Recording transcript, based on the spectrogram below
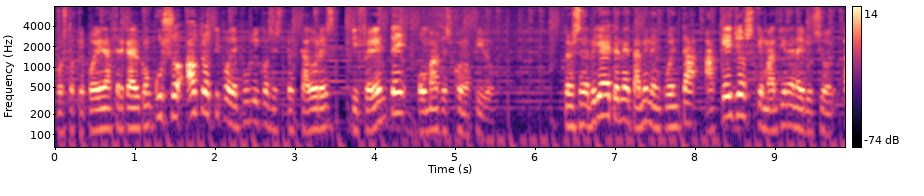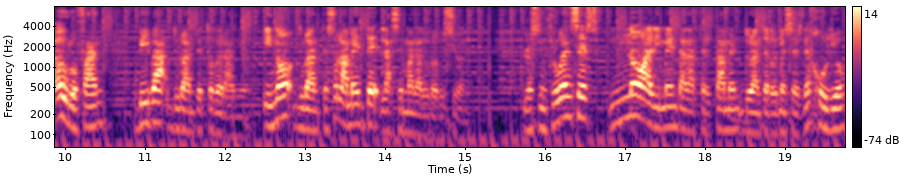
puesto que pueden acercar el concurso a otro tipo de públicos espectadores diferente o más desconocido. Pero se debería de tener también en cuenta aquellos que mantienen la ilusión Eurofan viva durante todo el año, y no durante solamente la semana de Eurovisión. Los influencers no alimentan al certamen durante los meses de julio,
